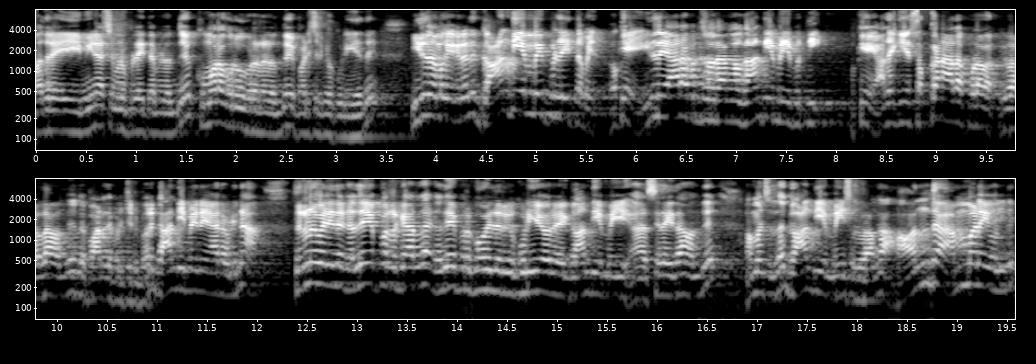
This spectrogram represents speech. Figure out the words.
மதுரை மீனாட்சி அம்மன் பிள்ளைத்தமிழ் வந்து குமரகுருபுரன் வந்து படிச்சிருக்கக்கூடியது. இது நமக்கு கேட்கறது காந்தியம்மை பிள்ளைத்தமிழ் ஓகே இதில் யாரை பற்றி சொல்கிறாங்க காந்தியம்மையை பற்றி ஓகே அழகிய சொக்கநாத புலவர். இவர் தான் வந்து இந்த பாடத்தை படிச்சிருப்பார். காந்தியம்மைன்னு யார் அப்படின்னா திருநெல்வேலியில் நெல்லையப்பர் இருக்கார்ல நெல்லையப்பர் கோவில் இருக்கக்கூடிய ஒரு காந்தியம்மை சிலை தான் வந்து அம்மன் சிலை காந்தியம்மை சொல்லுவாங்க. அந்த அம்மனை வந்து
